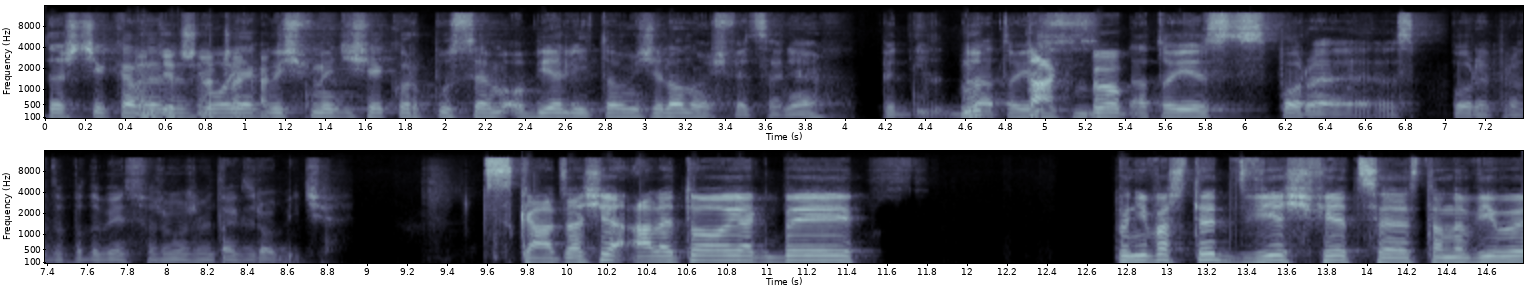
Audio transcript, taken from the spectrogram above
Też ciekawe Będzie by było, czekać. jakbyśmy dzisiaj korpusem objęli tą zieloną świecę, nie? No Na to tak, jest, było- na to jest spore, spore prawdopodobieństwo, że możemy tak zrobić. Zgadza się, ale to jakby. Ponieważ te dwie świece stanowiły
